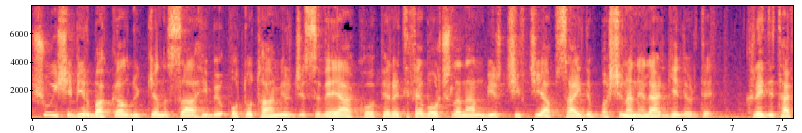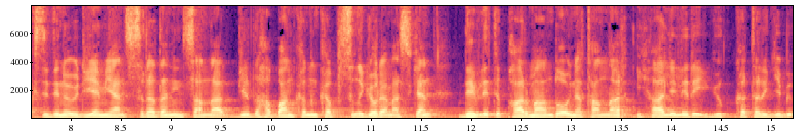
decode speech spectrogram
şu işi bir bakkal dükkanı sahibi, oto tamircisi veya kooperatife borçlanan bir çiftçi yapsaydı başına neler gelirdi? Kredi taksidini ödeyemeyen sıradan insanlar bir daha bankanın kapısını göremezken devleti parmağında oynatanlar ihaleleri yük katarı gibi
